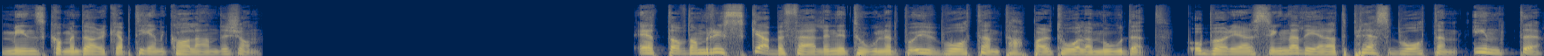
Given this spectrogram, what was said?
minns kommendörkapten Karl Andersson. Ett av de ryska befälen i tornet på ubåten tappar tålamodet och börjar signalera att pressbåten inte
